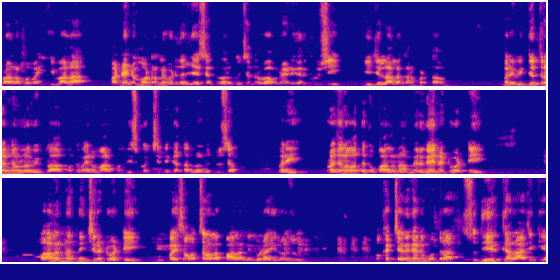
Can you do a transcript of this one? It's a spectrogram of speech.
ప్రారంభమై ఇవాళ పన్నెండు మోటార్లు విడుదల చేసేంత వరకు చంద్రబాబు నాయుడు గారి కృషి ఈ జిల్లాలో కనపడతా ఉంది. మరి విద్యుత్ రంగంలో విప్లవాత్మకమైన మార్పులు తీసుకొచ్చింది గతంలోనూ చూసాం మరి ప్రజల వద్దకు పాలన మెరుగైనటువంటి పాలన అందించినటువంటి ముప్పై సంవత్సరాల పాలనని కూడా ఈరోజు ఒక చెరగని ముద్ర సుదీర్ఘ రాజకీయ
